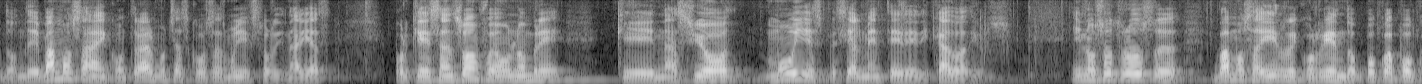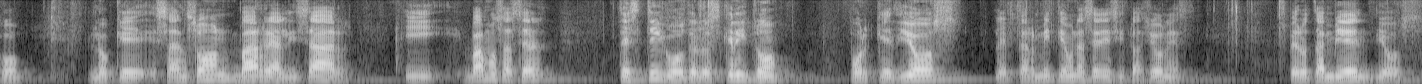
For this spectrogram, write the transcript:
donde vamos a encontrar muchas cosas muy extraordinarias, porque Sansón fue un hombre que nació muy especialmente dedicado a Dios. Y nosotros eh, vamos a ir recorriendo poco a poco lo que Sansón va a realizar y vamos a ser testigos de lo escrito porque Dios le permite una serie de situaciones, pero también Dios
